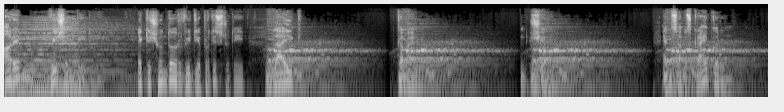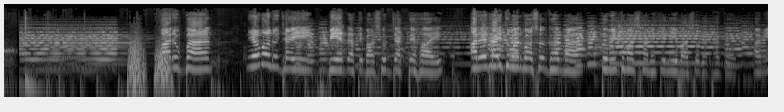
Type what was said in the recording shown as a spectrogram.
R M vision BD একটি সুন্দর ভিডিও প্রতিশ্রুতি like comment share and subscribe করুন। মারুবান নিয়ম অনুযায়ী বিয়ের রাতে বাসর জাগতে হয়। আর এটাই তোমার বাসর ঘর মা, তুমি তোমার স্বামীকে নিয়ে বাসরে থাকো। আমি।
